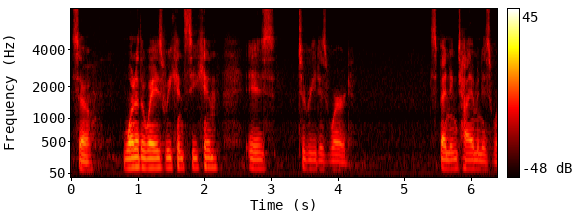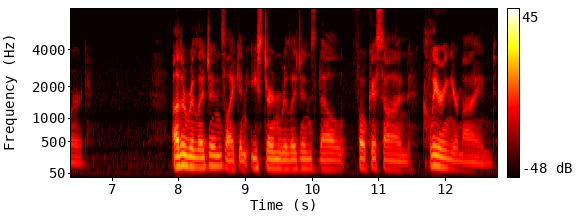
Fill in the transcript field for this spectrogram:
So, one of the ways we can seek Him is to read His Word, spending time in His Word. Other religions, like in Eastern religions, they'll focus on clearing your mind.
